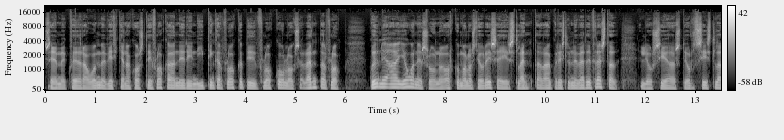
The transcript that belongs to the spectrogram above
sem hverður á um virkjanakosti flokkaðanir í nýtingarflokk, byggflokk og loks verndarflokk. Guðni A. Jóhannesson, orkumálastjóri, segir slemt að afgreiðslunni verði frestað. Ljósi að stjórnsýsla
